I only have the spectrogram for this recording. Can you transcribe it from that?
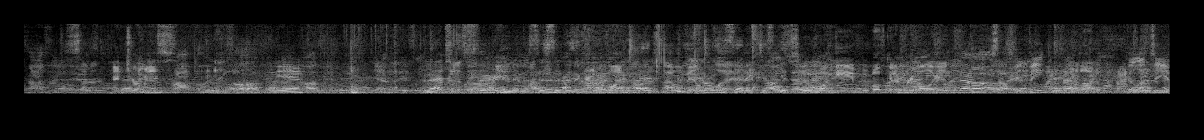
Go. and Terminus. Yeah. Imagine if Freeman Nemesis had been a card. I will mail Control play. just gets So rid one game, we both get a free mulligan. Sounds good to me. Good luck. Good luck to you.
